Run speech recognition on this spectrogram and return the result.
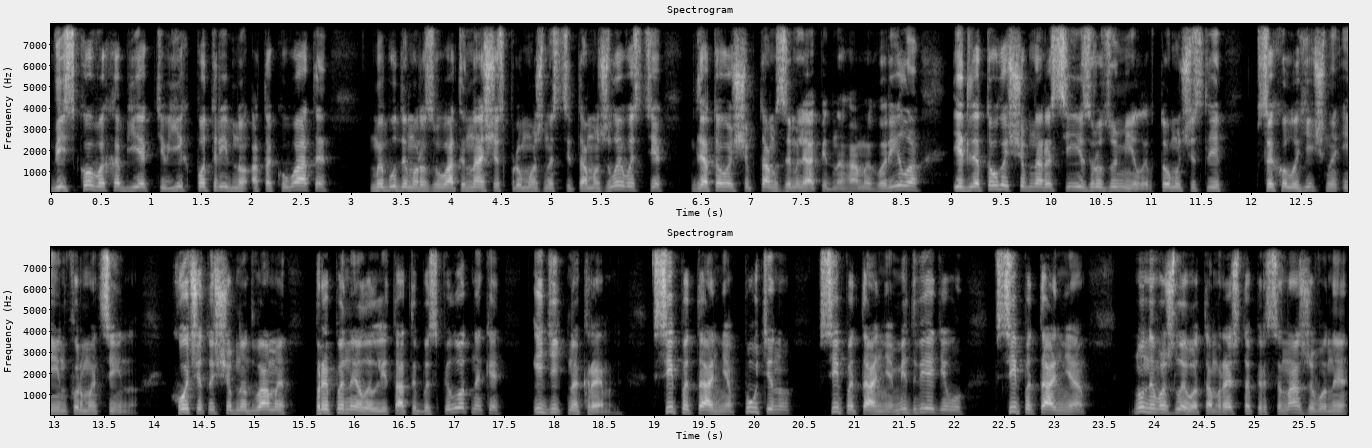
військових об'єктів. Їх потрібно атакувати. Ми будемо розвивати наші спроможності та можливості для того, щоб там земля під ногами горіла, і для того, щоб на Росії зрозуміли, в тому числі психологічно і інформаційно. Хочете, щоб над вами припинили літати безпілотники? Ідіть на Кремль. Всі питання Путіну, всі питання Медведєву, всі питання, ну неважливо, там решта персонажів, вони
